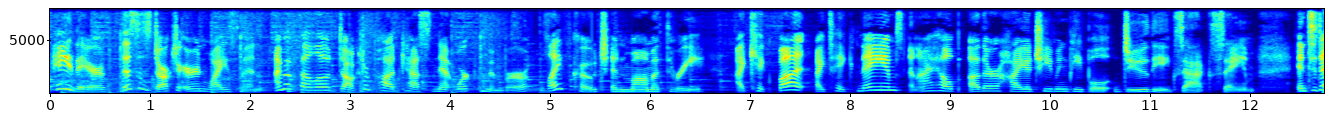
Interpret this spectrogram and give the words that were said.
Hey there, this is Dr. Errin Weisman. I'm a fellow Doctor Podcast Network member, life coach, and mama three. I kick butt, I take names, and I help other high achieving people do the exact same. And today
